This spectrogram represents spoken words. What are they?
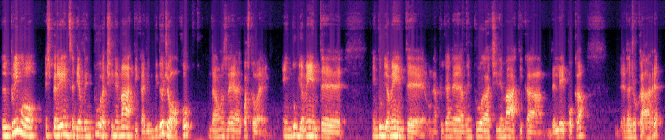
la prima esperienza di avventura cinematica di un videogioco, Dragon Slayer, questo è, è indubbiamente, è indubbiamente una più grande avventura cinematica dell'epoca da giocare,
